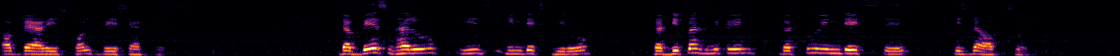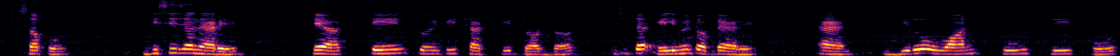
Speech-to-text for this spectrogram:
of the array is called base address. The base value is index 0. The difference between the two indexes is the offset. Suppose this is an array here 10 20 30 dot dot. This is the element of the array. And 0 1 2 3 4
